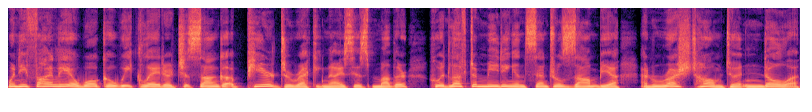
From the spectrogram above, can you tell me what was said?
When he finally awoke a week later, Chisanga appeared to recognize his mother, who had left a meeting in central Zambia and rushed home to Ndola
